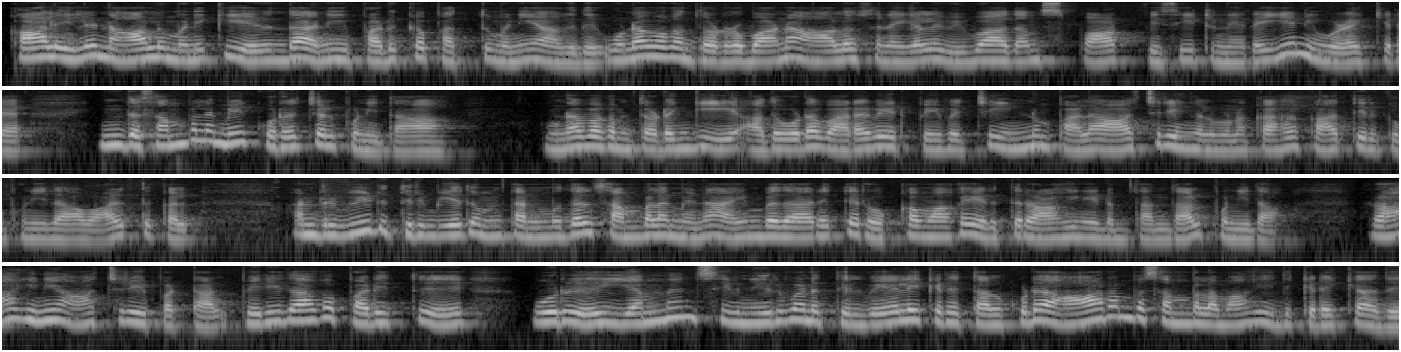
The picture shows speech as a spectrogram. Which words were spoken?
காலையில் நாலு மணிக்கு எழுந்தால் நீ படுக்க பத்து மணி ஆகுது. உணவகம் தொடர்பான ஆலோசனைகள் விவாதம் ஸ்பாட் விசிட் நிறைய நீ உழைக்கிற. இந்த சம்பளமே குறைச்சல் புனிதா? உணவகம் தொடங்கி அதோட வரவேற்பை வச்சு இன்னும் பல ஆச்சரியங்கள் உனக்காக காத்திருக்கு புனிதா. வாழ்த்துக்கள். அன்று வீடு திரும்பியதும் தன் முதல் சம்பளம் என ஐம்பதாயிரத்தை ரொக்கமாக எடுத்து ராகினியிடம் தந்தாள் புனிதா. ராகினி ஆச்சரியப்பட்டாள். பெரிதாக படித்து ஒரு எம்என்சி நிறுவனத்தில் வேலை கிடைத்தால் கூட ஆரம்ப சம்பளமாக இது கிடைக்காது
